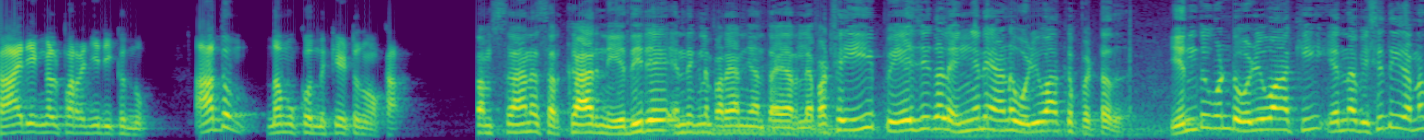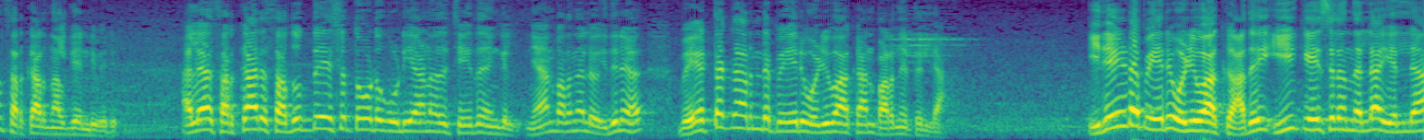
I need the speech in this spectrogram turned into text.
കാര്യങ്ങൾ പറഞ്ഞിരിക്കുന്നു. അതും നമുക്കൊന്ന് കേട്ടു നോക്കാം. സംസ്ഥാന സർക്കാരിനെതിരെ എന്തെങ്കിലും പറയാൻ ഞാൻ തയ്യാറില്ല. പക്ഷേ ഈ പേജുകൾ എങ്ങനെയാണ് ഒഴിവാക്കപ്പെട്ടത്? എന്തുകൊണ്ട് ഒഴിവാക്കി എന്ന വിശദീകരണം സർക്കാർ നൽകേണ്ടി വരും? അല്ല സർക്കാർ സതുദ്ദേശത്തോടു കൂടിയാണ് അത് ചെയ്തതെങ്കിൽ ഞാൻ പറഞ്ഞല്ലോ ഇതിന് വേട്ടക്കാരന്റെ പേര് ഒഴിവാക്കാൻ പറഞ്ഞിട്ടില്ല. ഇരയുടെ പേര് ഒഴിവാക്കുക. അത് ഈ കേസിലെന്നല്ല എല്ലാ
